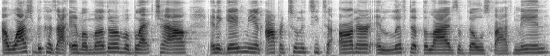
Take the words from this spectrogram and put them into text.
I watched because I am a mother of a black child and it gave me an opportunity to honor and lift up the lives of those five men.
